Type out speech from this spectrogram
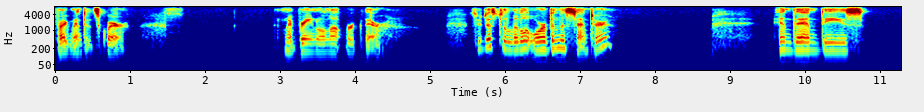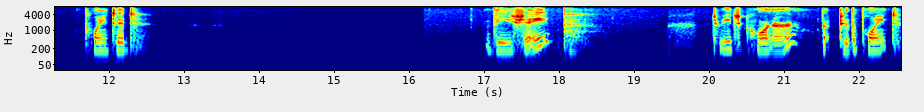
fragmented square. My brain will not work there. So just a little orb in the center. And then these pointed V shape to each corner, but to the point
